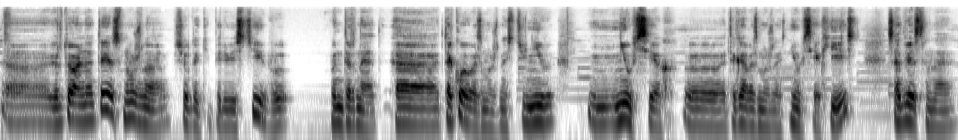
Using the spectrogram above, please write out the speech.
виртуальной ТС нужно все-таки перевести в в интернет. Э, такой возможностью не, не у всех, э, такая возможность не у всех есть. Соответственно,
